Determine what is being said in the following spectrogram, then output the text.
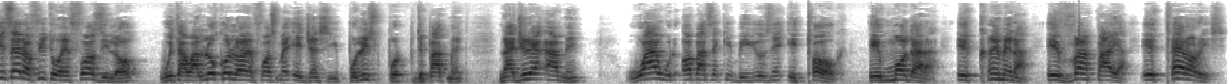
instead of you to enforce the law with our local law enforcement agency, police department, Nigeria Army, why would Obaseki be using a thug, a murderer, a criminal, a vampire, a terrorist,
